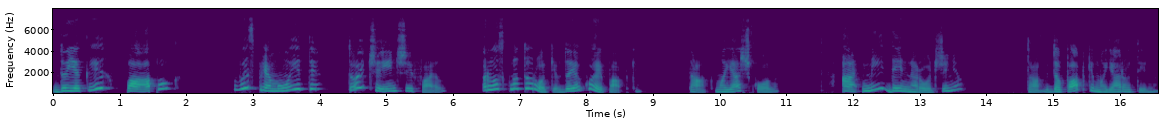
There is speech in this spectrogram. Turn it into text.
до яких папок ви спрямуєте той чи інший файл. Розклад уроків до якої папки? Так, моя школа. А мій день народження? Так, до папки Моя родина.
